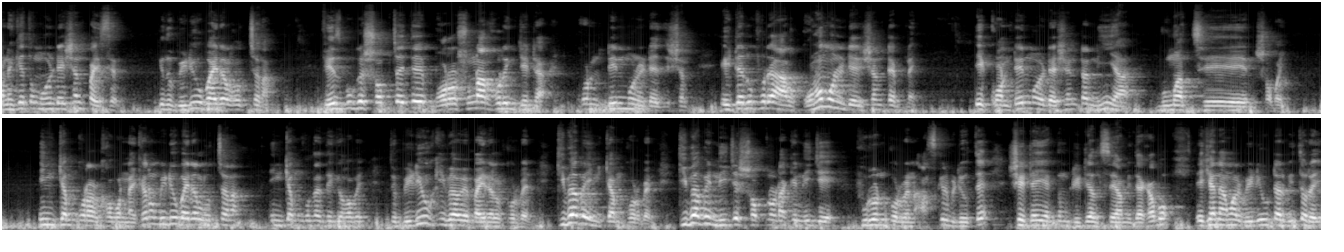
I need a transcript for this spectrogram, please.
অনেকে তো মনিটাইজেশন পাইছেন, কিন্তু ভিডিও ভাইরাল হচ্ছে না। ফেসবুকের সবচাইতে বড় সোনার হরিক যেটা কন্টেন্ট মনিটাইজেশন এটার উপরে আর কোনো মনিটাইজেশন ট্যাপ নেই। এই কন্টেন্ট মনিটাইজেশনটা নিয়ে ঘুমাচ্ছেন সবাই। ইনকাম করার খবর নাই কারণ ভিডিও ভাইরাল হচ্ছে না? ইনকাম কোথা থেকে হবে? তো ভিডিও কীভাবে ভাইরাল করবেন? কীভাবে ইনকাম করবেন? কীভাবে নিজের স্বপ্নটাকে নিজে পূরণ করবেন আজকের ভিডিওতে সেটাই একদম ডিটেলসে আমি দেখাবো। এখানে আমার ভিডিওটার ভিতরেই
